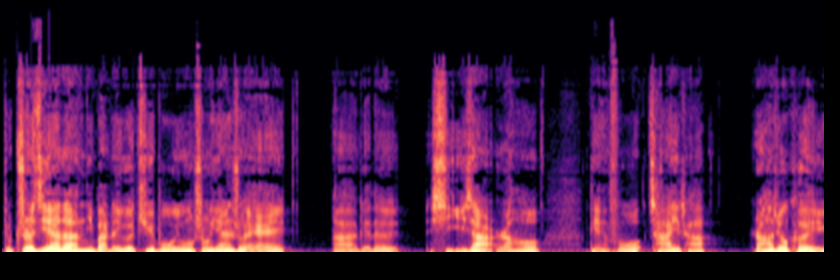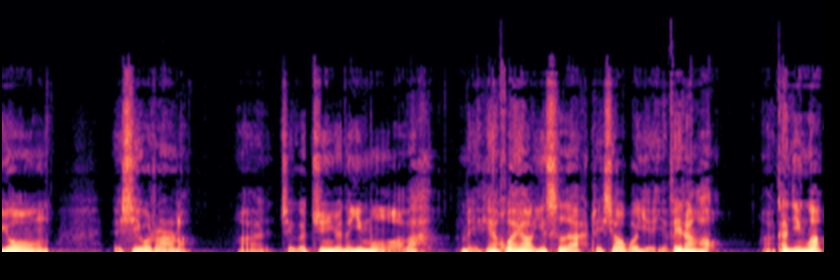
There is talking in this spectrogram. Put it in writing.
就直接的，你把这个局部用生理盐水啊给它洗一下，然后碘伏擦一擦，然后就可以用西瓜霜了啊，这个均匀的一抹吧。每天换药一次啊，这效果也也非常好啊。看情况，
